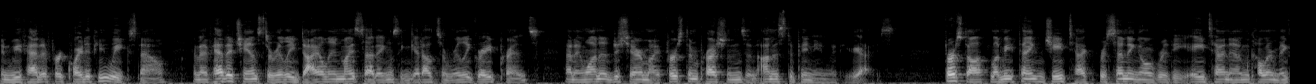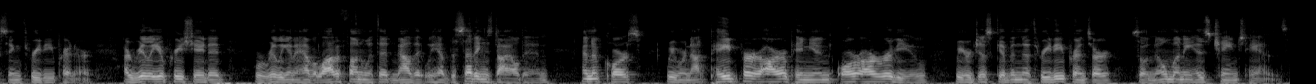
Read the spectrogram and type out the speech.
and we've had it for quite a few weeks now, and I've had a chance to really dial in my settings and get out some really great prints, and I wanted to share my first impressions and honest opinion with you guys. First off, let me thank Geeetech for sending over the A10M Color Mixing 3D printer. I really appreciate it. We're really going to have a lot of fun with it now that we have the settings dialed in, and of course, we were not paid for our opinion or our review. We were just given the 3D printer, so no money has changed hands.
